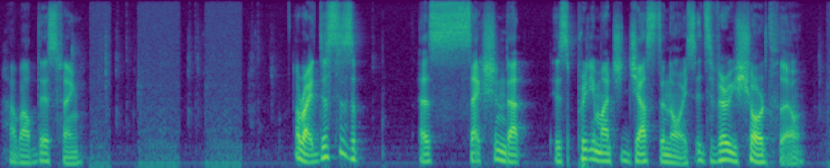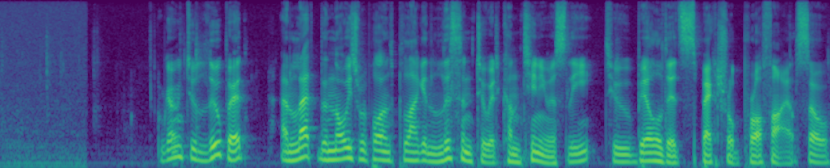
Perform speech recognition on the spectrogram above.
How about this thing? All right, this is a, a section that is pretty much just the noise. It's very short though. I'm going to loop it and let the noise repellent plugin listen to it continuously to build its spectral profile. So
